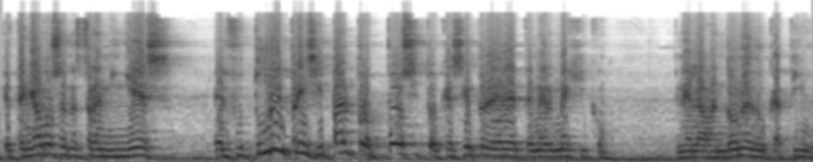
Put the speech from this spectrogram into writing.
que tengamos en nuestra niñez el futuro y principal propósito que siempre debe tener México en el abandono educativo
